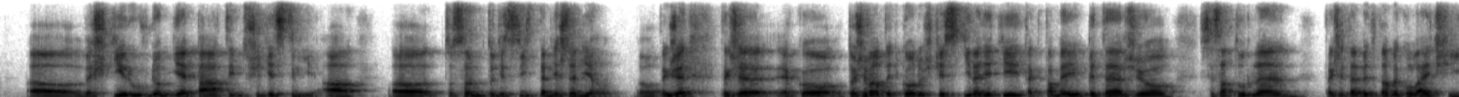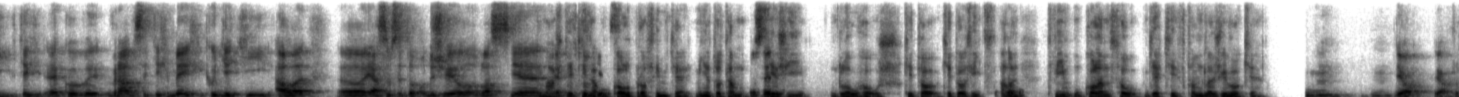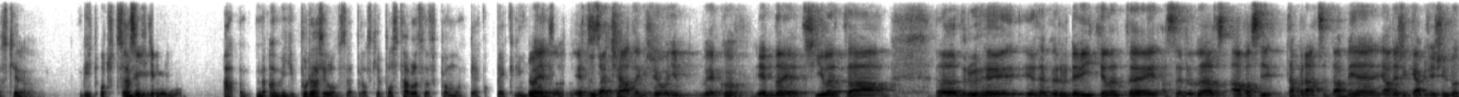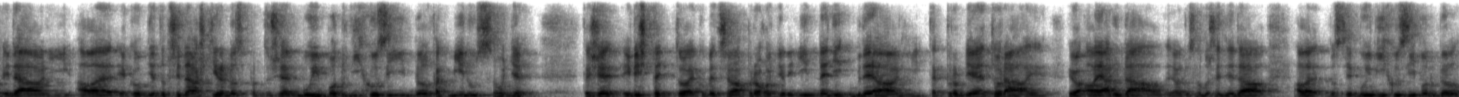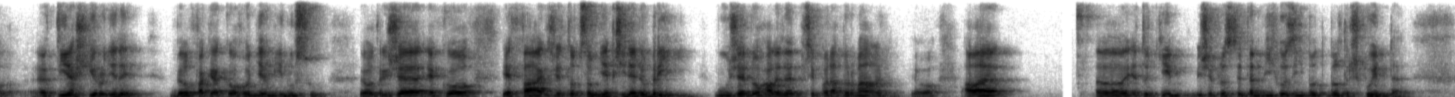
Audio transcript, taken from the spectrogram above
ve štíru v domě pátým, což je dětství. A uh, to jsem to dětství téměř neměl. Jo, takže, takže jako to, že mám teď štěstí na děti, tak tam je Jupiter, že jo, se Saturnem, takže ten by to tam jako léčí v, těch, jako v rámci těch mých jako dětí, ale uh, já jsem si to odžil vlastně. Ty máš jako děti na úkol, prosím tě. Mě to tam prosím? běží dlouho už ti to, ti to říct, ale no. tvým úkolem jsou děti v tomhle životě. Mm, jo, jo. Prostě jo. Být otcem. A, a podařilo se prostě, postavil se k tomu pěk, pěkný. No je to, je to začátek, že oni, jako jedna je tříletá, eh, druhý je teprve devítiletý a sedmnáct a vlastně ta práce tam je, já neříkám, že je všechno ideální, ale jako mě to přináší radost, protože můj bod výchozí byl fakt mínus hodně. Takže i když teď to jakoby třeba pro hodně lidí není ideální, tak pro mě je to ráj. Jo, ale já jdu dál, já jdu samozřejmě dál, ale prostě můj výchozí bod byl eh, té naší rodiny byl fakt jako hodně mínusů. Jo, takže jako je fakt, že to, co mně přijde dobrý, může mnoha lidem připadat normální. Jo, ale uh, je to tím, že prostě ten výchozí bod byl trošku jinde.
